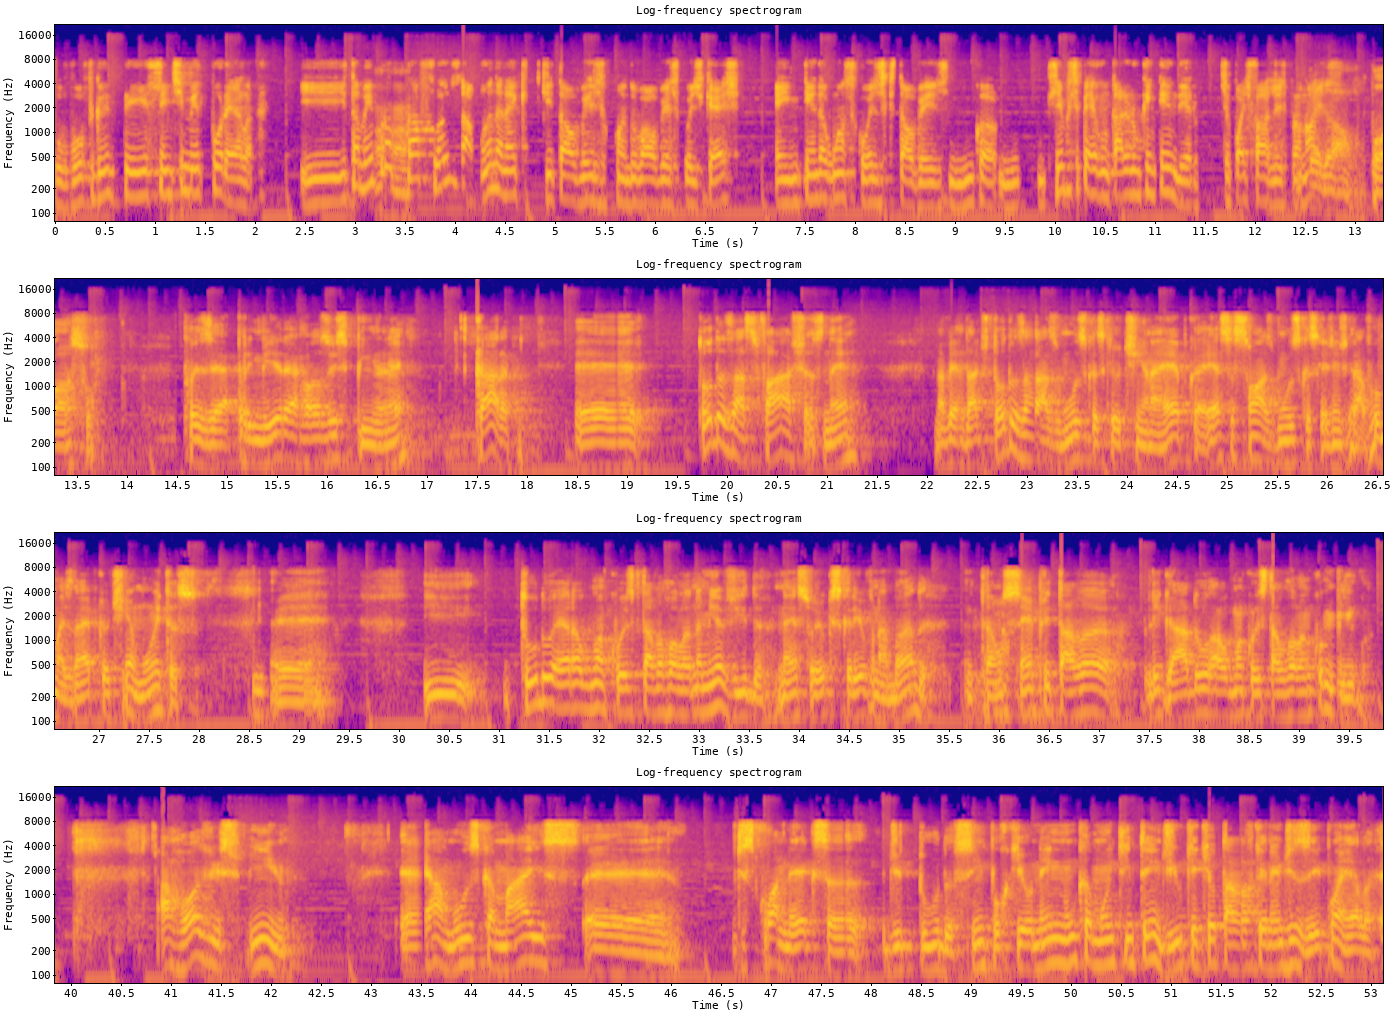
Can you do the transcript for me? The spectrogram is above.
o Wolfgang tem esse sentimento por ela. E, e também uhum. para fãs da banda, né? Que, que talvez quando vai ouvir esse podcast entenda algumas coisas que talvez nunca, sempre se perguntaram e nunca entenderam. Você pode falar isso para nós? Legal, posso. Pois é, a primeira é a Rosa Espinho, né? Cara, é, todas as faixas, né? Na verdade, todas as músicas que eu tinha na época, essas são as músicas que a gente gravou, mas na época eu tinha muitas. É, e tudo era alguma coisa que estava rolando na minha vida, né? Sou eu que escrevo na banda, então sempre estava ligado a alguma coisa que estava rolando comigo. A Rosa e o Espinho é a música mais é, desconexa de tudo, assim, porque eu nem nunca muito entendi o que, que eu tava querendo dizer com ela.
